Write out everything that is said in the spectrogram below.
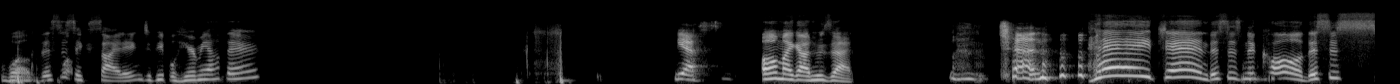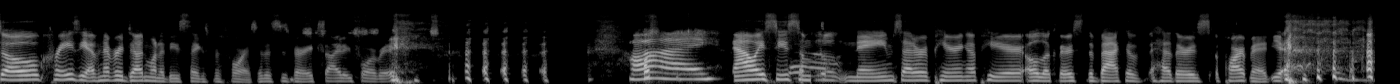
Well, this is exciting. Do people hear me out there? Yes. Oh my God, who's that? Jen. hey, Jen, this is Nicole. This is so crazy. I've never done one of these things before, so this is very exciting for me. Oh, Hi. now I see some little names that are appearing up here. Oh, look, there's the back of Heather's apartment. Yeah. Mm-hmm.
